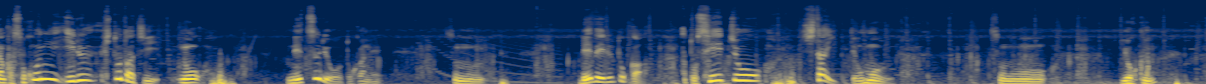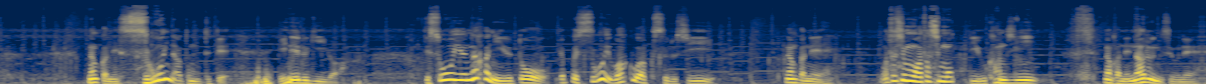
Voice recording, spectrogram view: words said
なんかそこにいる人たちの熱量とかねそのレベルとかあと成長したいって思うその欲。なんかねすごいなと思っててエネルギーが。でそういう中にいるとやっぱりすごいワクワクするしなんかね私も私もっていう感じになんかねなるんですよね。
